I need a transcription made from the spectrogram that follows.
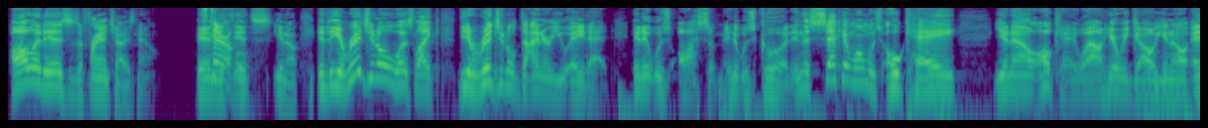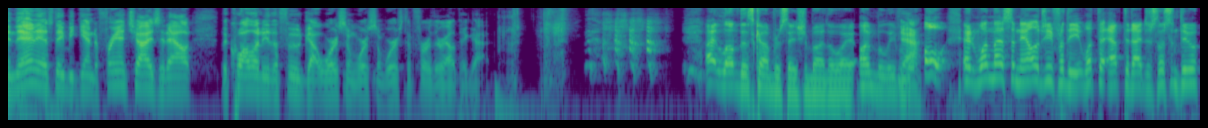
all it is is a franchise now. And It's terrible. It's, you know, the original was like the original diner you ate at, and it was awesome and it was good. And the second one was okay. You know, okay, well, here we go, you know. And then as they began to franchise it out, the quality of the food got worse and worse and worse the further out they got. I love this conversation, by the way. Unbelievable. Yeah. Oh, and one last analogy for the what the f did I just listen to?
